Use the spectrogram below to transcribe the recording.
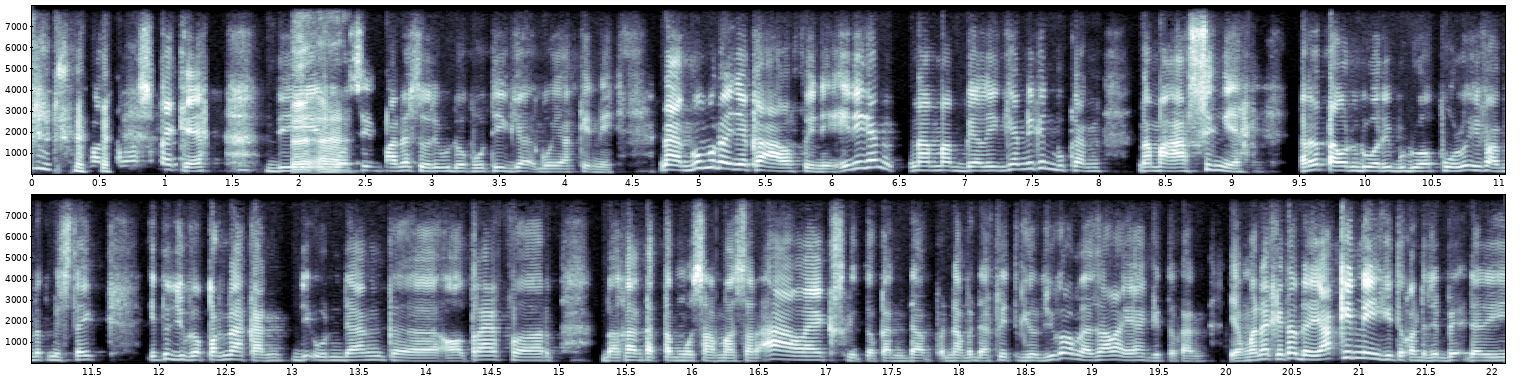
prospek ya di musim panas 2023 gue yakin nih. Nah gue mau nanya ke Alvin nih, ini kan nama Bellingham ini kan bukan nama asing ya. Karena tahun 2020 if I'm not mistake itu juga pernah kan diundang ke Old Trafford, bahkan ketemu sama Sir Alex gitu kan, nama David Gill juga kalau nggak salah ya gitu kan. Yang mana kita udah yakin nih gitu kan dari dari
